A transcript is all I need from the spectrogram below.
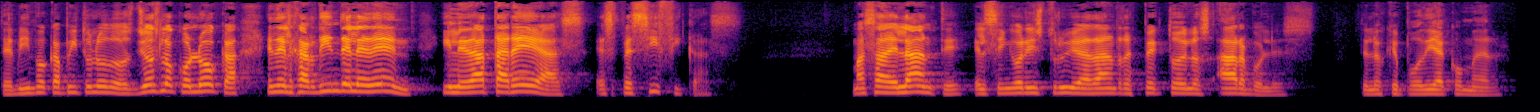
del mismo capítulo 2, Dios lo coloca en el jardín del Edén y le da tareas específicas. Más adelante, el Señor instruye a Adán respecto de los árboles de los que podía comer.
